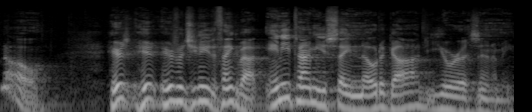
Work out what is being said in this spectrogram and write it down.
no. Here's, here, here's what you need to think about. Anytime you say no to God, you are his enemy.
